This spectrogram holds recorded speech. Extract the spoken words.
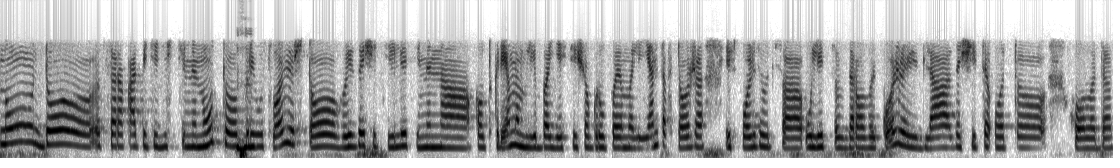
Ну, до 40-50 минут э, при условии, что вы защитились именно колд-кремом, либо есть еще группа эмолиентов, тоже используются у лиц со здоровой кожей для защиты от э, холода.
